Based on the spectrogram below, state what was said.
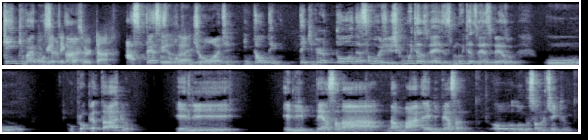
quem que vai consertar? consertar? As peças Exato. vão vir de onde? Então tem, tem que ver toda essa logística. Muitas vezes, muitas vezes mesmo, o, o proprietário, ele, ele pensa na, na ele pensa, o Lucas, só um minutinho que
